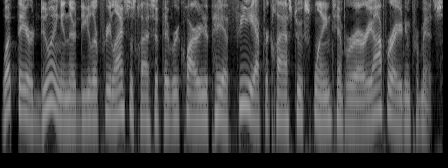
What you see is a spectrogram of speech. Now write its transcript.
what they are doing in their dealer pre license class if they require you to pay a fee after class to explain temporary operating permits.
